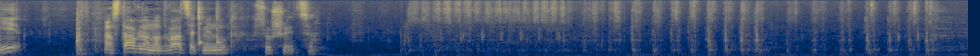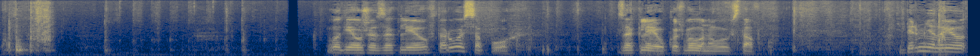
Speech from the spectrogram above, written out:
И оставлю на 20 минут сушиться. Вот я уже заклеил второй сапог, заклеил кожбалоновую вставку. Теперь мне ее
